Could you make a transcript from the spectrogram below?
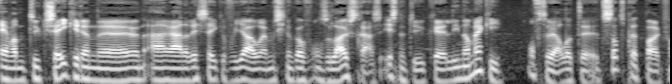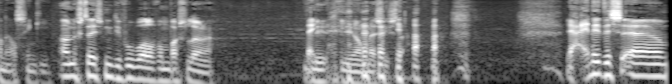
en wat natuurlijk zeker een, eh, een aanrader is, zeker voor jou en misschien ook voor onze luisteraars, is natuurlijk eh, Linamäki. Oftewel het, eh, het stadspretpark van Helsinki. Oh, nog steeds niet die voetballer van Barcelona. Nee. Li- Lionel Messi staat. Ja, en dit is. ehm,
